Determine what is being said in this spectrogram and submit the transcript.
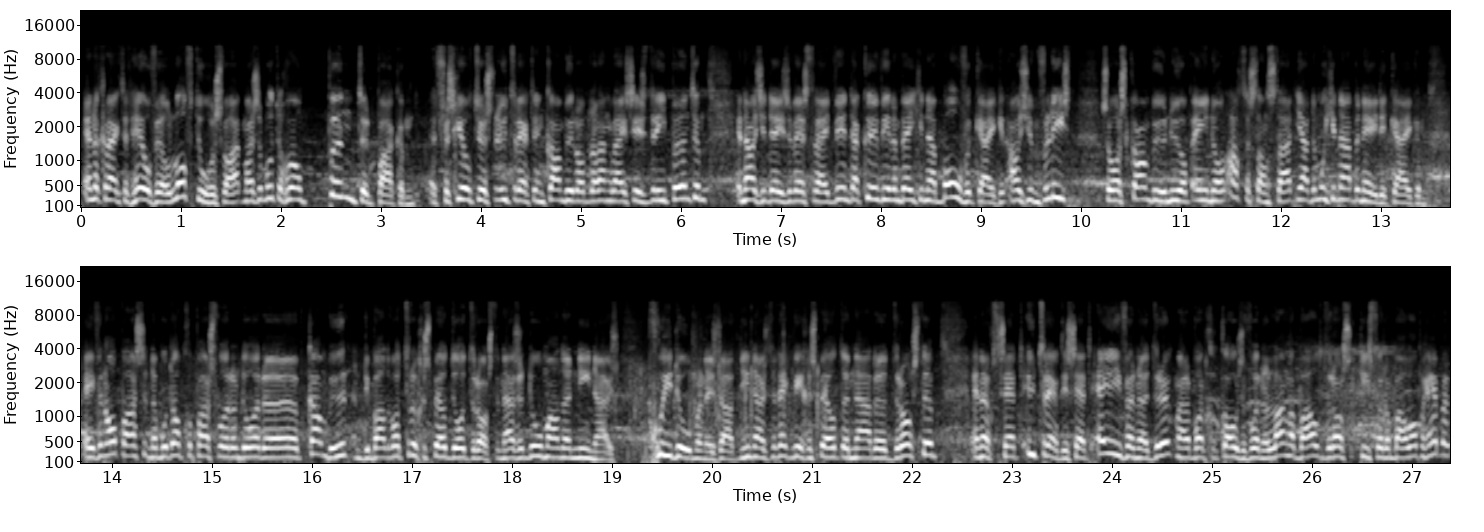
En dan krijgt het heel veel lof toegezwaard. Maar ze moeten gewoon punten pakken. Het verschil tussen Utrecht en Cambuur op de ranglijst is drie punten. En als je deze wedstrijd wint, dan kun je weer een beetje naar boven kijken. Als je hem verliest, zoals Cambuur nu op 1-0 achterstand staat... ja, dan moet je naar beneden kijken. Even oppassen, dan moet opgepast worden door uh, Cambuur. Die bal wordt teruggespeeld door Drosten. Naar zijn doelman uh, Nienhuis. Goeie doelman is dat. Nienhuis direct weer gespeeld naar uh, Drosten. En dan zet Utrecht de zet even druk. Maar er wordt gekozen voor een lange bal. Drosten kiest voor een bal op Hemmen.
